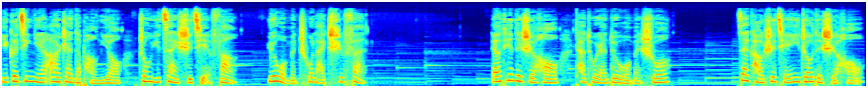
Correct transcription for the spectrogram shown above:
一个今年二战的朋友终于暂时解放，约我们出来吃饭。聊天的时候，他突然对我们说，在考试前一周的时候，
